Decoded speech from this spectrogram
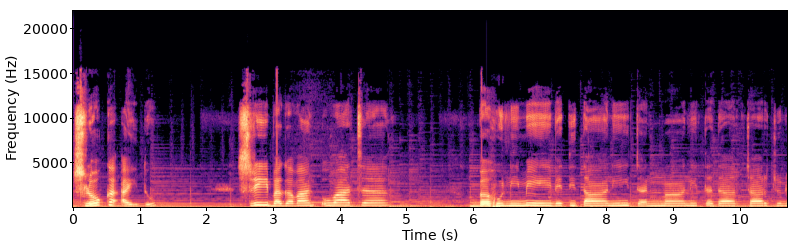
ಶ್ಲೋಕ ಐದು. ಶ್ರೀ ಭಗವಾನ್ ಉವಾಚ. ಬಹುನಿ ಮೇ ವ್ಯತಿತಾನಿ ಜನ್ಮಾನಿ ತದಾರ್ಚಾರ್ಜುನ.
